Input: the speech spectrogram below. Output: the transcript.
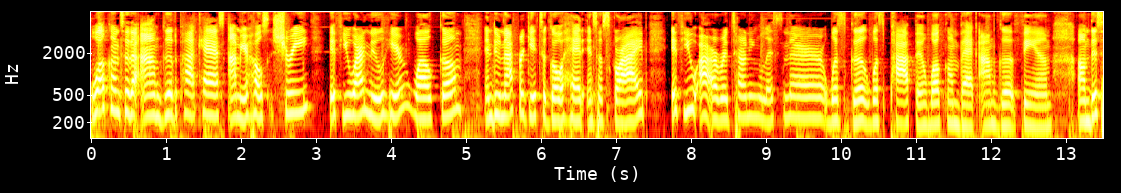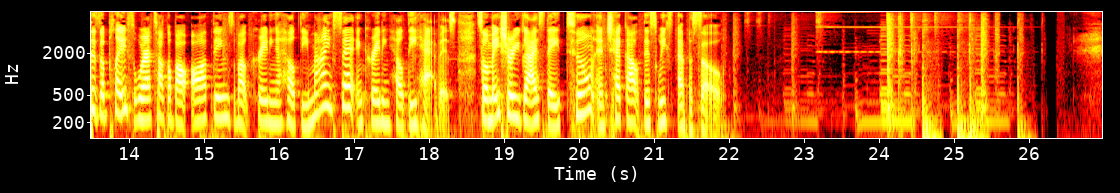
Welcome to the I'm Good podcast. I'm your host, Shri. If you are new here, welcome. And do not forget to go ahead and subscribe. If you are a returning listener, what's good, what's popping, welcome back. I'm Good Fam. Um, this is a place where I talk about all things about creating a healthy mindset and creating healthy habits. So make sure you guys stay tuned and check out this week's episode.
